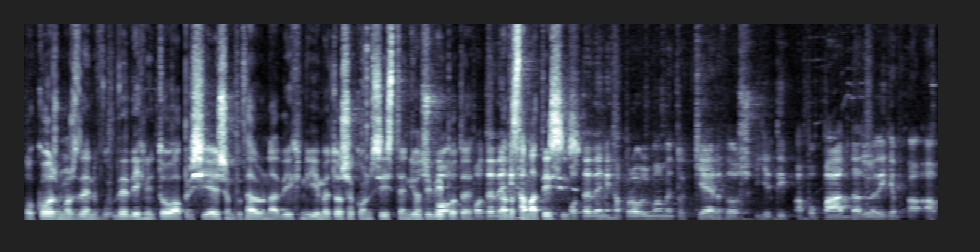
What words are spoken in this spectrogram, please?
ο κόσμος δεν, δεν δείχνει το appreciation που θα έπρεπε να δείχνει, ή είμαι τόσο consistent ή Θα σου πω, οτιδήποτε. ποτέ δεν να το είχα- σταματήσεις. Ποτέ δεν είχα πρόβλημα με το κέρδος, γιατί από πάντα, δηλαδή και α- α-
